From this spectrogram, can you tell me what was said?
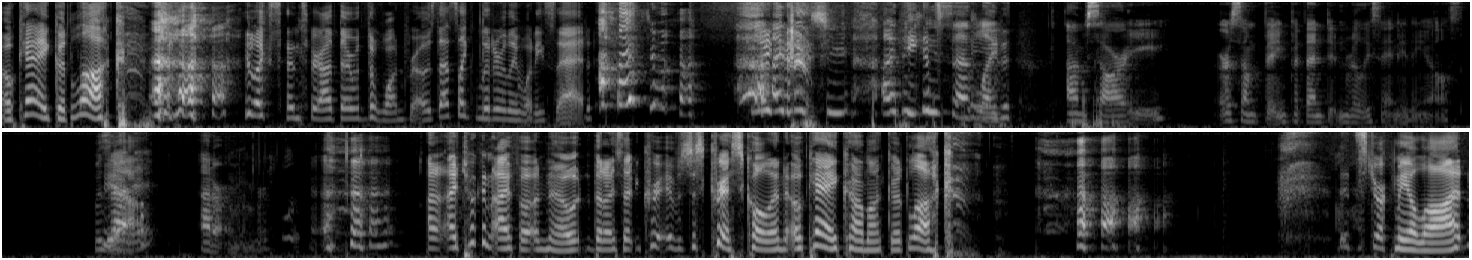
okay, good luck. he like sends her out there with the one rose. That's like literally what he said. I think she. I think he said like, "I'm sorry" or something, but then didn't really say anything else. Was Yeah. that it? I don't remember. I, I took an iPhone note that I said it was just Chris colon okay, comma good luck. It struck me a lot.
